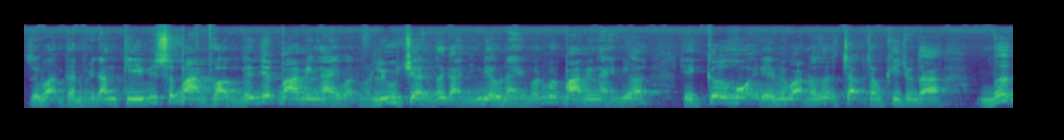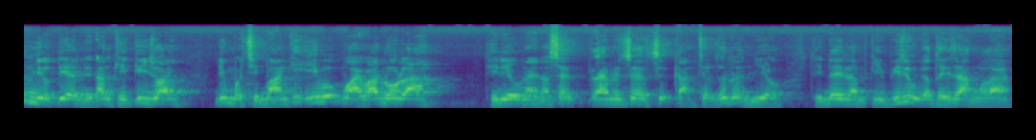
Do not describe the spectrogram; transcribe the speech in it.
rồi bạn cần phải đăng ký với xuất bản phẩm ít nhất 30 ngày, bạn phải lưu chuyển tất cả những điều này, vẫn mất 30 ngày nữa. Thì cơ hội đến với bạn nó rất là chậm trong khi chúng ta rất nhiều tiền để đăng ký kinh doanh, nhưng mà chỉ bán cái ebook vài ba đô la. Thì điều này nó sẽ làm ra sự cản trở rất là nhiều. Thì đây là một cái ví dụ cho thấy rằng là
